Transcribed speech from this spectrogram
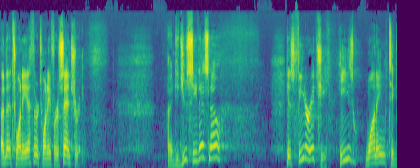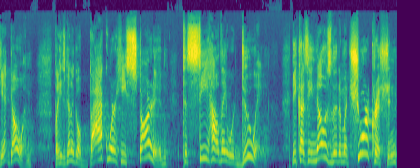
in the 20th or 21st century. Uh, did you see this now? His feet are itchy. He's wanting to get going, but he's going to go back where he started to see how they were doing because he knows that a mature Christian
